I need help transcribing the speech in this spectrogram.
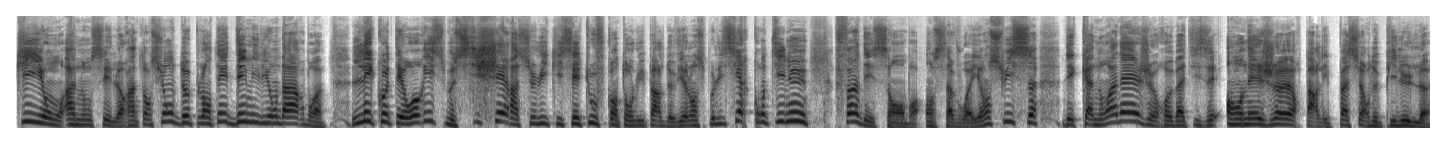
qui ont annoncé leur intention de planter des millions d'arbres. L'écoterrorisme, si cher à celui qui s'étouffe quand on lui parle de violence policière, continue. Fin décembre, en Savoie et en Suisse, des canons à neige, rebaptisés enneigeurs par les passeurs de pilules,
